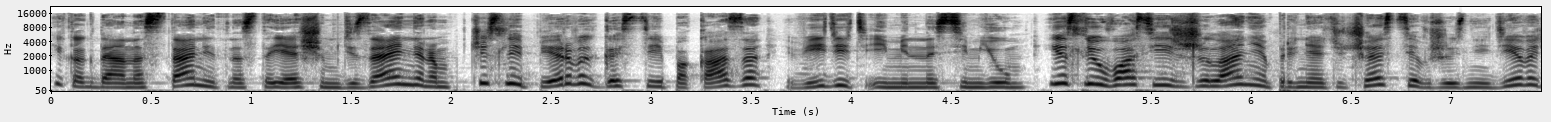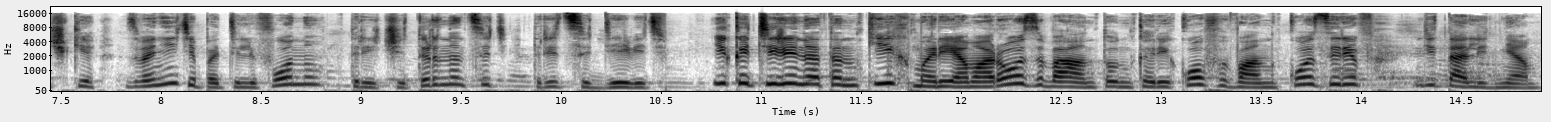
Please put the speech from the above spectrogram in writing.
И когда она станет настоящим дизайнером, в числе первых гостей показа видеть именно семью. Если у вас есть желание принять участие в жизни девочки, звоните по телефону 314 39. Екатерина Танких, Мария Морозова, Антон Коряков, Иван Козырев. Детали дня.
